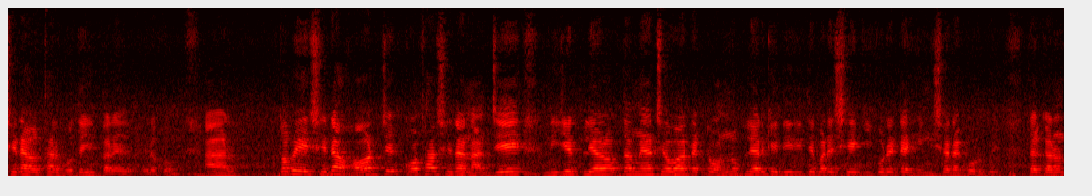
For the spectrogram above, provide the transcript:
সেটা তার হতেই পারে এরকম। আর তবে সেটা হওয়ার যে কথা সেটা না, যে নিজের player of the match award একটা অন্য প্লেয়ারকে দিয়ে দিতে পারে, সে কী করে এটা হিংসাটা করবে? তার কারণ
